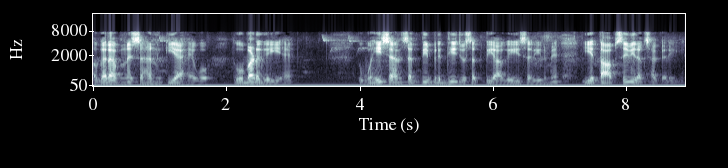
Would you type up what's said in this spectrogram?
अगर आपने सहन किया है वो तो वो बढ़ गई है। तो वही सहन शक्ति, वृद्धि जो शक्ति आ गई शरीर में, ये ताप से भी रक्षा करेगी।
